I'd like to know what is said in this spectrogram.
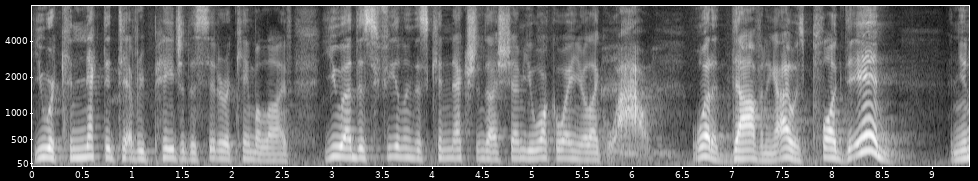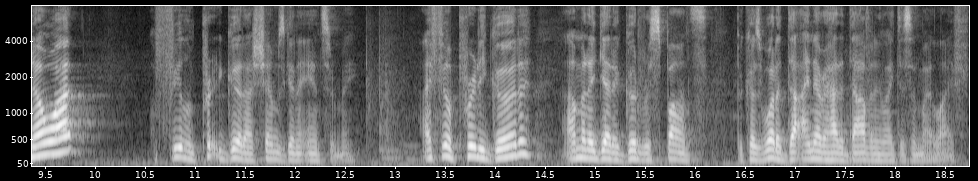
You were connected to every page of the Siddur. It came alive. You had this feeling, this connection to Hashem. You walk away and you're like, wow, what a davening. I was plugged in. And you know what? I'm feeling pretty good. Hashem's going to answer me. I feel pretty good. I'm going to get a good response because what a da- I never had a davening like this in my life.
